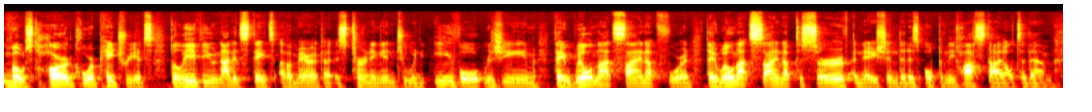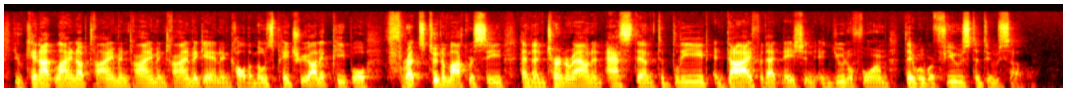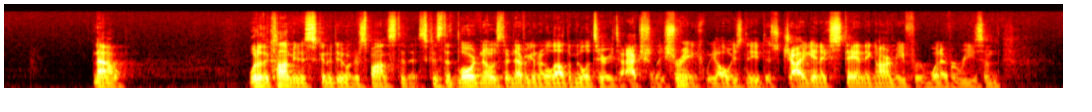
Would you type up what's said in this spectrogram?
most hardcore patriots believe the United States of America is turning into an evil regime. They will not sign up for it. They will not sign up to serve a nation that is openly hostile to them. You cannot line up time and time and time again and call the most patriotic people threats to democracy and then turn around and ask them to bleed and die for that nation in uniform. They will refuse to do so. Now, what are the communists going to do in response to this? Because the Lord knows they're never going to allow the military to actually shrink. We always need this gigantic standing army for whatever reason.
